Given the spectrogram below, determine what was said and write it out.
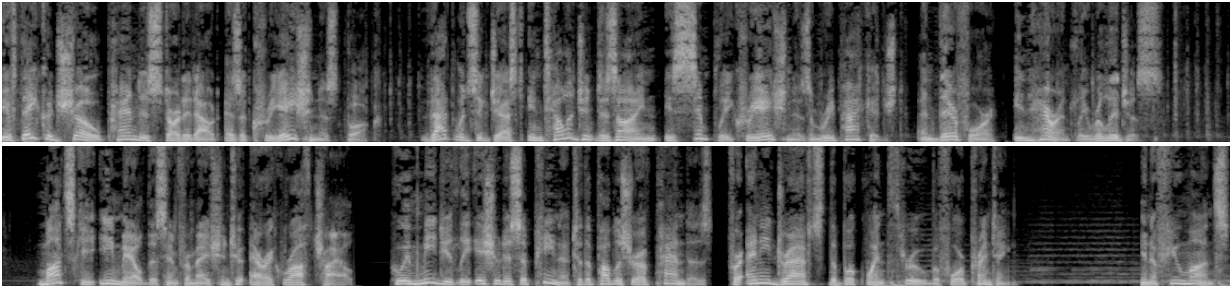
If they could show Pandas started out as a creationist book, that would suggest intelligent design is simply creationism repackaged, and therefore inherently religious. Matzke emailed this information to Eric Rothschild, who immediately issued a subpoena to the publisher of Pandas for any drafts the book went through before printing. In a few months,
